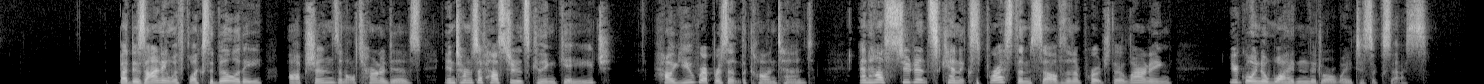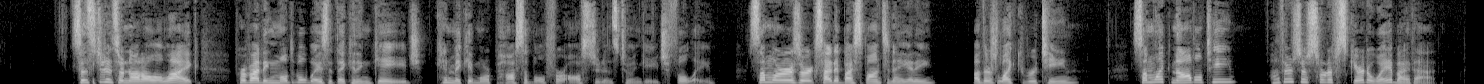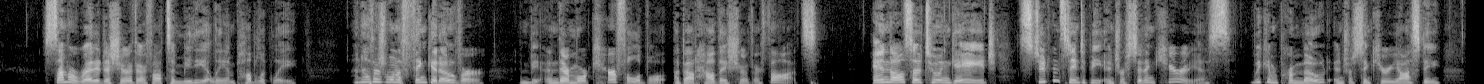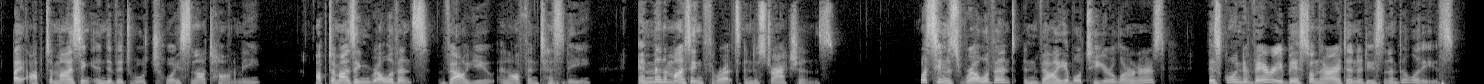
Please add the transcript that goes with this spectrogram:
By designing with flexibility, options, and alternatives in terms of how students can engage, how you represent the content, and how students can express themselves and approach their learning, you're going to widen the doorway to success. Since students are not all alike, providing multiple ways that they can engage can make it more possible for all students to engage fully. Some learners are excited by spontaneity, others like routine. Some like novelty, others are sort of scared away by that. Some are ready to share their thoughts immediately and publicly, and others want to think it over, and, be, and they're more careful about, about how they share their thoughts. And also to engage, students need to be interested and curious. We can promote interest and curiosity by optimizing individual choice and autonomy, optimizing relevance, value, and authenticity, and minimizing threats and distractions. What seems relevant and valuable to your learners is going to vary based on their identities and abilities.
